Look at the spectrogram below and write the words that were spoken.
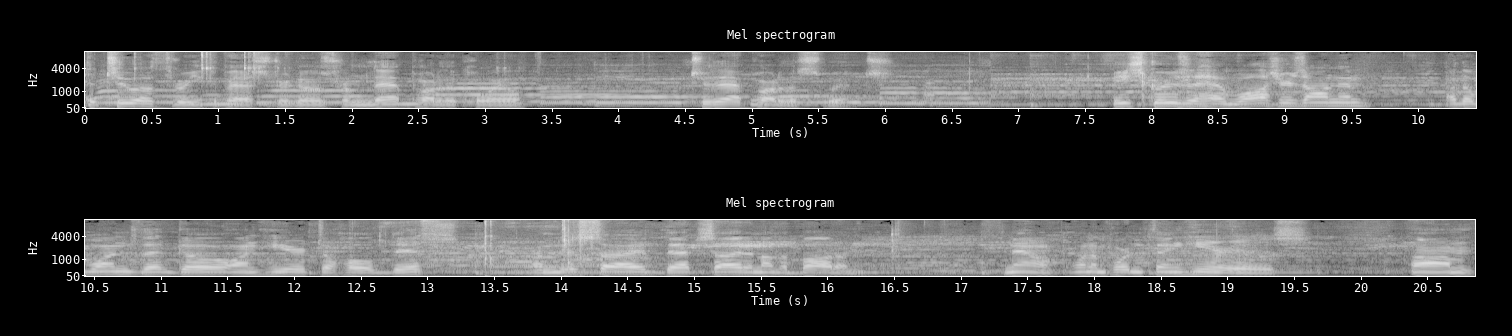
The 203 capacitor goes from that part of the coil to that part of the switch. These screws that have washers on them are the ones that go on here to hold this on this side, that side, and on the bottom. Now, one important thing here is um,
